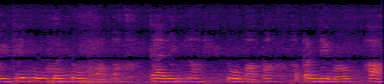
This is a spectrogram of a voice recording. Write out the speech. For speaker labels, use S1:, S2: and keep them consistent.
S1: दीदी फ़ोन पर नो पापा डालिंग ना नो पापा अपन ने माओ हा।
